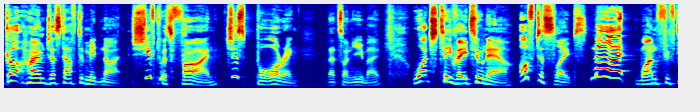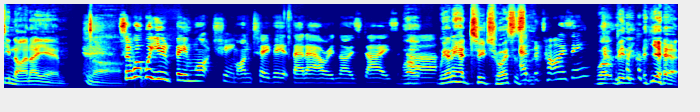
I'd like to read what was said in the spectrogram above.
Got home just after midnight. Shift was fine, just boring. That's on you, mate. Watch TV till now. Off to sleeps. Night. 1.59 a.m. Aw. So, what were you been watching on TV at that hour in those days? Well, uh, we only had two choices. advertising. Well, it'd be the yeah, it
